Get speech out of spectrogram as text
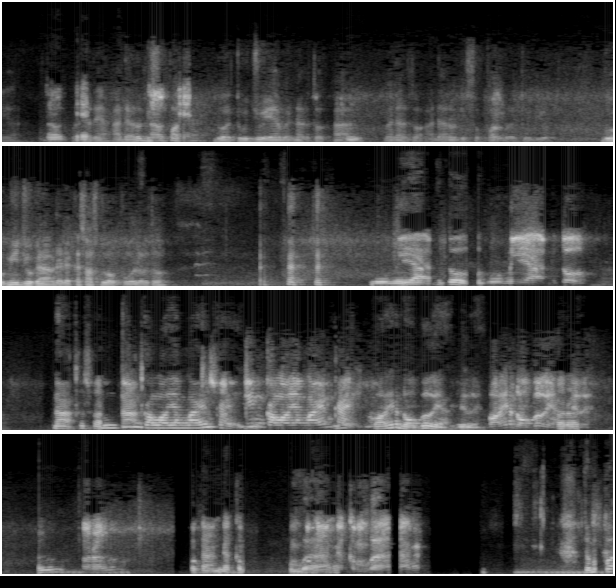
Iya. Okay. Benar ya, Adaro disupport okay. ya, 27 ya benar tuh. Ah, hmm. benar tuh, Adaro disupport 27. Bumi juga udah dekat 120 tuh. Bumi ya, betul. Bumi ya, betul. Nah, Terus, mungkin nah, kalau yang lain kayak mungkin kalau yang lain kayak suaranya double ya, Bill. Ya? Suaranya double ya, Bill. Ya? Orang bukan ada kembar. Ada kembar. Coba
